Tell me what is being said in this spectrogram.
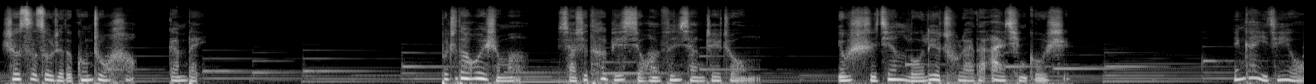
收自作者的公众号甘北。不知道为什么，小溪特别喜欢分享这种由时间罗列出来的爱情故事。应该已经有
